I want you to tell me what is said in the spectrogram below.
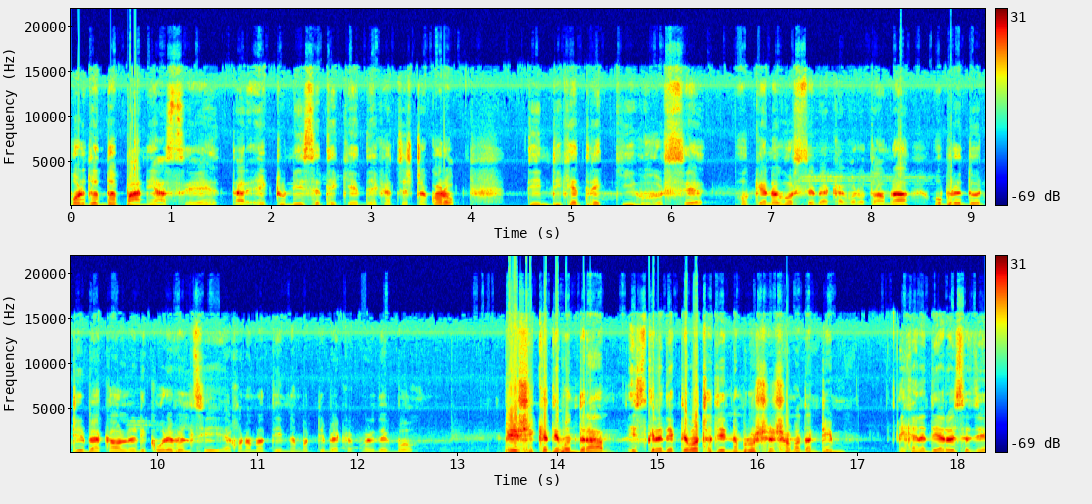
পর্যন্ত পানি আছে, তার একটু নিচে থেকে দেখার চেষ্টা করো। তিনটি ক্ষেত্রে কি ঘটছে ও কেন ঘটছে ব্যাখ্যা করো। তো আমরা উপরের দুটির ব্যাখ্যা অলরেডি করে ফেলছি, এখন আমরা তিন নম্বরটি ব্যাখ্যা করে দেখব। প্রিয় শিক্ষার্থী বন্ধুরা স্ক্রিনে দেখতে পাচ্ছ তিন নম্বর প্রশ্নের সমাধানটি। এখানে দেওয়া রয়েছে যে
